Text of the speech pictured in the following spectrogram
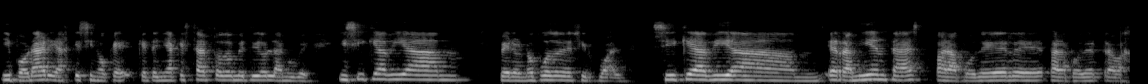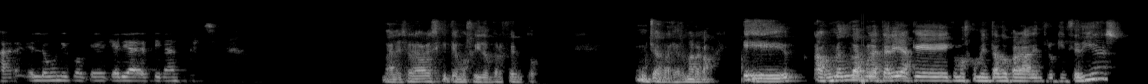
y por áreas, que, sino que, que, tenía que estar todo metido en la nube. Y sí que había, pero no puedo decir cuál, sí que había mm, herramientas para poder, eh, para poder trabajar. Es lo único que quería decir antes. Vale, ahora es que te hemos oído, perfecto. Muchas gracias, Marga. Eh, ¿Alguna duda con la tarea que, hemos comentado para dentro de 15 días?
